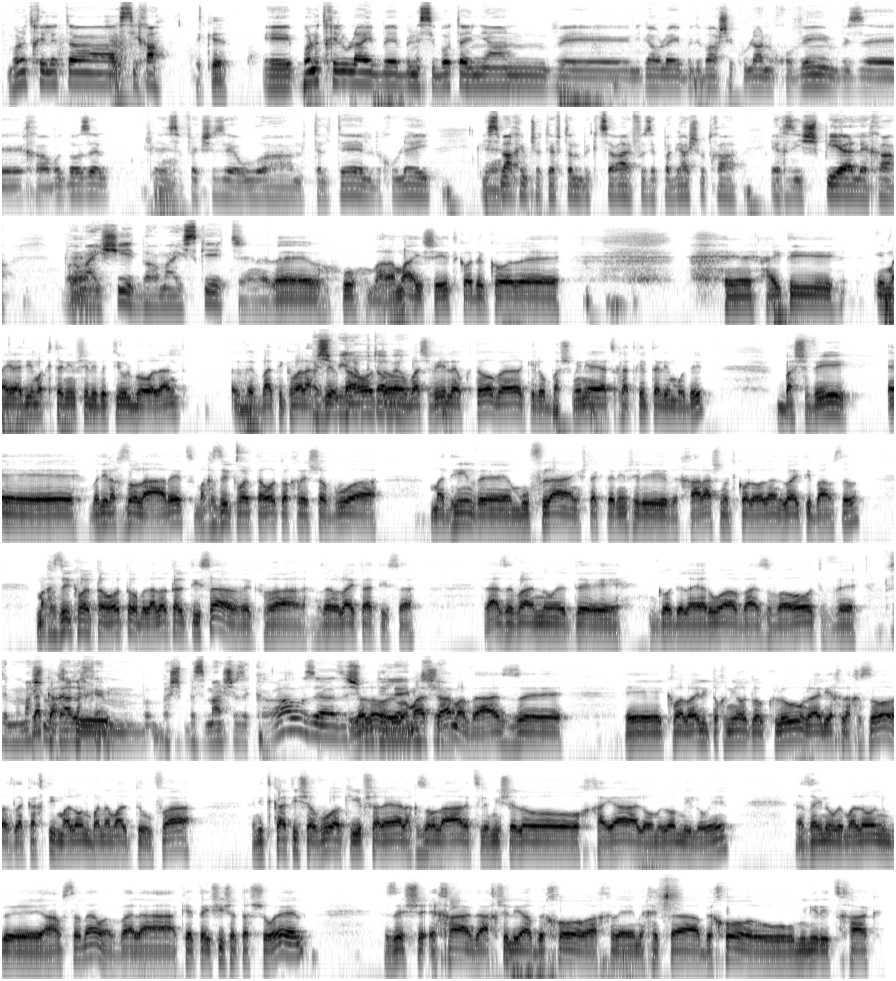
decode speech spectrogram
ובוא נתחיל את השיחה. בכיף. אה, בוא נתחיל אולי בנסיבות העניין, וניגע אולי בדבר שכולנו חווים, וזה חרבות ברזל. שאין ספק שזה אירוע מטלטל וכולי. נשמח אם תשתף אותנו בקצרה איפה זה פגש אותך, איך זה השפיע עליך, ברמה האישית, ברמה העסקית. כן, אז אה, הוא, ברמה האישית, קודם כל, אה, הייתי עם הילדים הקטנים שלי בטיול בהולנד, ובאתי כבר להחזיר את האוטו. בשביעי לאוקטובר, כאילו בשמיני היה צריך להתחיל את הלימודים. בשביעי אה, באתי לחזור לארץ, מחזיר כבר את האוטו אחרי שבוע מדהים ומופלא עם שתי הקטנים שלי, וחרשנו את כל הולנד, לא הייתי באמסטרדם. מחזיר כבר את האוטו, לעלות על טיסה, וכבר, זהו, לא הייתה טיסה. ואז הבנו את אה, גודל האירוע והזוועות, ו... זה ממש נודע לקחתי- לכם בזמן שזה קרה, או זה איזשהו לא, לא, דיליי ממש מסוים? שמה, ואז אה, אה, כבר לא היה לי תוכניות, לא כלום, לא היה לי איך לחזור, אז לקחתי מלון בנמל תעופה, נתקעתי שבוע כי אי אפשר היה לחזור לארץ למי שלא חייל או לא מילואים, אז היינו במלון באמסטרדם, אבל הקטע האישי שאתה שואל, זה שאחד, אח שלי הבכור, אח למחצה הבכור, הוא מניר יצחק,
